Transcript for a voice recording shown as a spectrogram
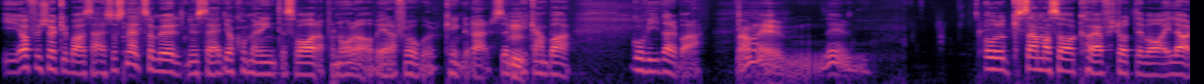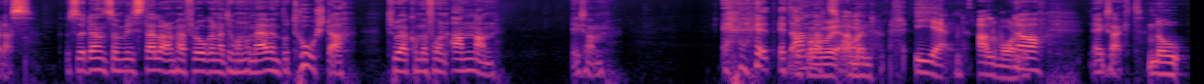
jag försöker bara så här, så snällt som möjligt nu säga att jag kommer inte svara på några av era frågor kring det där, så Mm. ni kan bara gå vidare bara. Ja, men det, det, Och samma sak har jag förstått det var i lördags. Så den som vill ställa de här frågorna till honom även på torsdag, tror jag kommer få en annan, liksom, ett, ett annat vi- svar. Men igen, allvarligt. ja, exakt. No,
